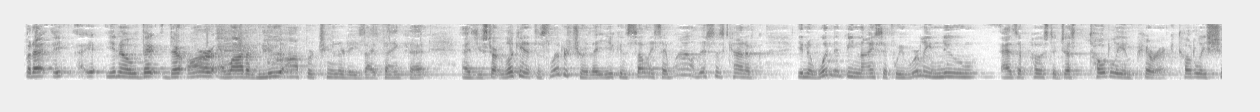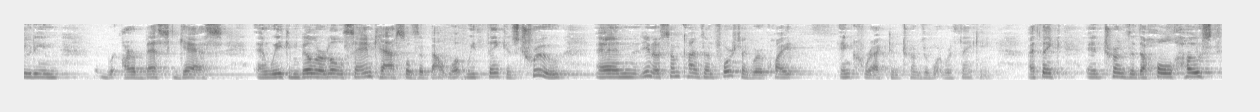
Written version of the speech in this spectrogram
But I, I, you know, there, there are a lot of new opportunities. I think that as you start looking at this literature, that you can suddenly say, "Wow, this is kind of, you know, wouldn't it be nice if we really knew, as opposed to just totally empiric, totally shooting our best guess, and we can build our little sandcastles about what we think is true." And you know, sometimes, unfortunately, we're quite incorrect in terms of what we're thinking. I think in terms of the whole host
